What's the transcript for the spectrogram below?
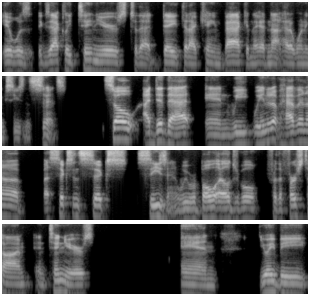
it was exactly 10 years to that date that I came back, and they had not had a winning season since. So I did that, and we we ended up having a a six and six season. We were bowl eligible for the first time in 10 years, and UAB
